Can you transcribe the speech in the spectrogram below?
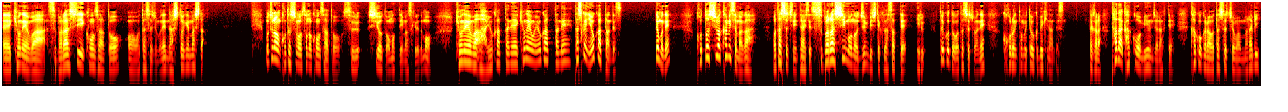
えー、去年は素晴らしいコンサートを私たちもね、成し遂げました。もちろん今年もそのコンサートをするしようと思っていますけれども去年はあ良かったね去年は良かったね確かに良かったんです。でもね今年は神様が私たちに対して素晴らしいものを準備してくださっている。ということを私たちはね心に留めておくべきなんです。だからただ過去を見るんじゃなくて過去から私たちは学び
